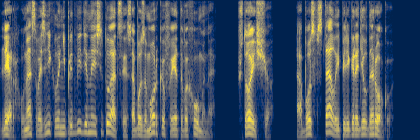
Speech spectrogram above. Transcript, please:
«Лер, у нас возникла непредвиденная ситуация с обозом орков и этого хумана. Что еще?» Обоз встал и перегородил дорогу.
